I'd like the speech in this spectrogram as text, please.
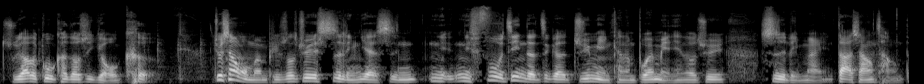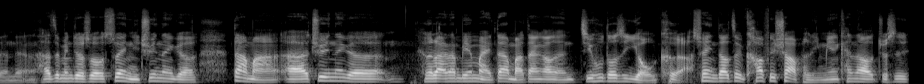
主要的顾客都是游客。就像我们，比如说去士林夜市，你你你附近的这个居民可能不会每天都去士林买大香肠等等。他这边就说，所以你去那个大马呃，去那个荷兰那边买大马蛋糕的人，几乎都是游客啊。所以你到这个 coffee shop 里面看到，就是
